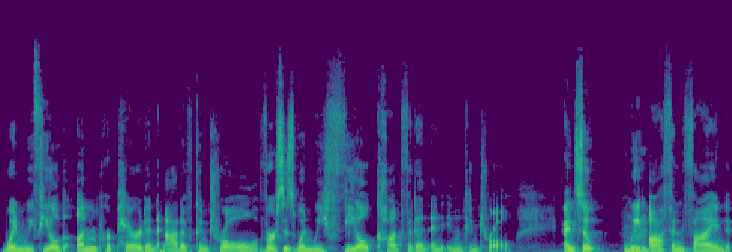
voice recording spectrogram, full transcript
when we feel unprepared and out of control versus when we feel confident and in control. And so we often find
